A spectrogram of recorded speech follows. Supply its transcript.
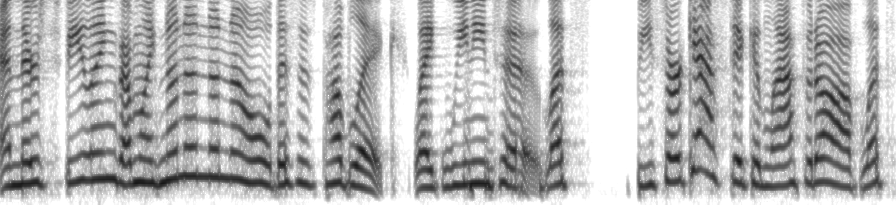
and there's feelings, I'm like, no, no, no, no. This is public. Like we need to let's be sarcastic and laugh it off. Let's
